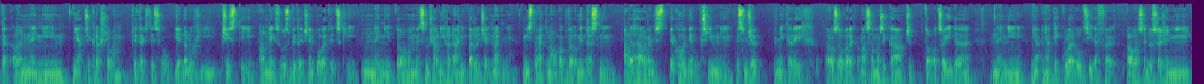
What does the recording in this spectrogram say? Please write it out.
tak ale není nějak přikrašlovaný. Ty texty jsou jednoduchý, čistý, ale nejsou zbytečně poetický. Není to, myslím, žádný hledání perliček na dně. Místem je to naopak velmi drsný, ale zároveň jako hodně upřímný. Myslím, že v některých rozhovorech ona sama říká, že to, o co jde, není nějaký kulervoucí efekt, ale vlastně dosažení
